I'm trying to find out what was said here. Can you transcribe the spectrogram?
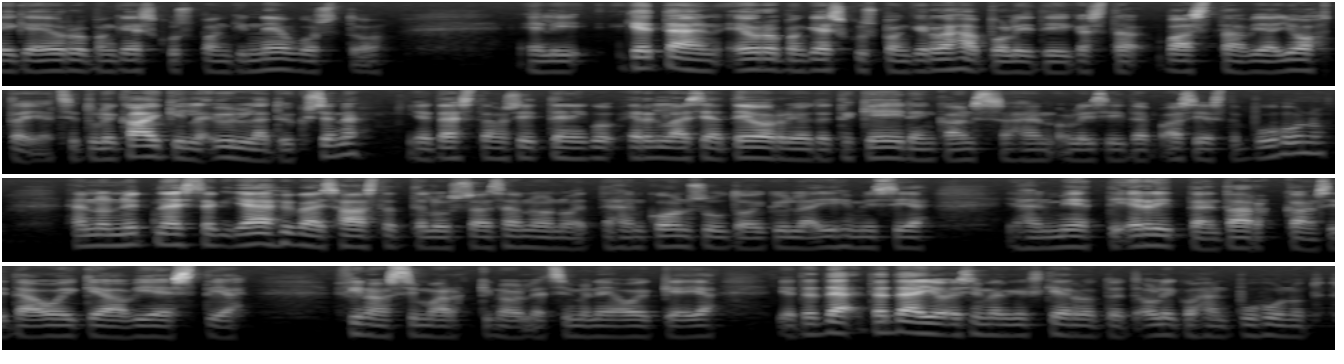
eikä Euroopan keskuspankin neuvostoa, Eli ketään Euroopan keskuspankin rahapolitiikasta vastaavia johtajia. Se tuli kaikille yllätyksenä. Ja tästä on sitten niin kuin erilaisia teorioita, että keiden kanssa hän oli siitä asiasta puhunut. Hän on nyt näissä jäähyväishaastatteluissaan sanonut, että hän konsultoi kyllä ihmisiä ja hän mietti erittäin tarkkaan sitä oikeaa viestiä finanssimarkkinoille, että se menee oikein. Ja, ja tätä, tätä ei ole esimerkiksi kerrottu, että oliko hän puhunut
